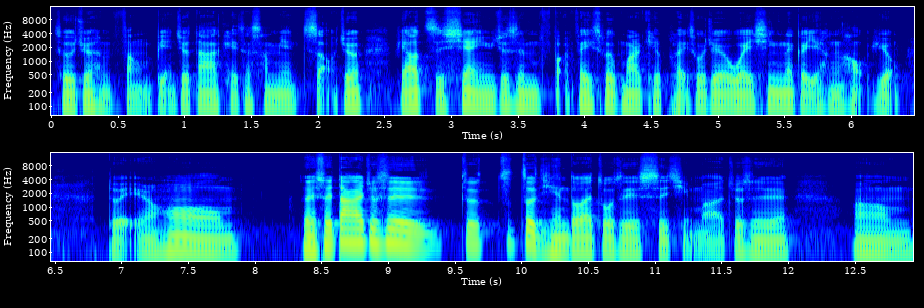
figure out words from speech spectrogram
所以我觉得很方便，就大家可以在上面找，就比较只限于就是 Facebook Marketplace。我觉得微信那个也很好用，对，然后对，所以大概就是这这这几天都在做这些事情嘛，就是。嗯，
